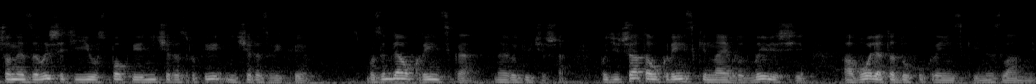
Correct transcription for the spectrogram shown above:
що не залишить її у спокої ні через роки, ні через віки. Бо земля українська найродючіша, бо дівчата українські найвродливіші, а воля та дух український незламні.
